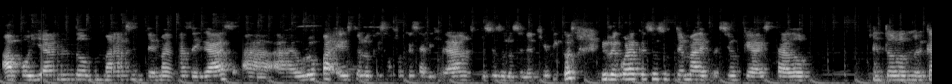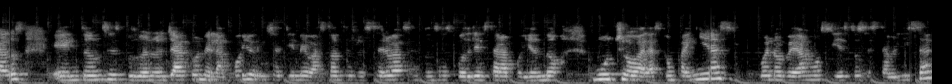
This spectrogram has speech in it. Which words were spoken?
apoyando más en temas de gas a, Europa. Esto lo que hizo fue que se aligeraran los precios de los energéticos. Y recuerda que eso es un tema de presión que ha estado en todos los mercados. Entonces, pues bueno, ya con el apoyo, Rusia tiene bastantes reservas, entonces podría estar apoyando mucho a las compañías. Bueno, veamos si esto se estabiliza.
